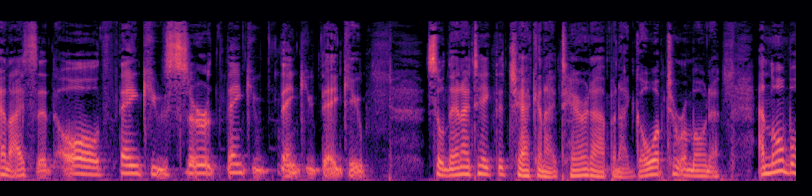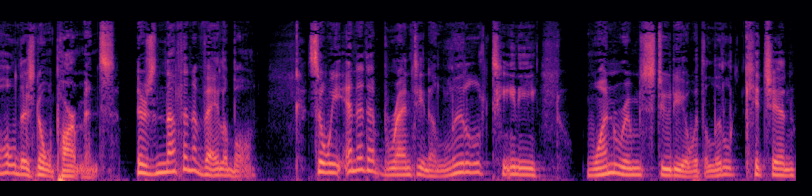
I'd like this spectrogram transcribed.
And I said, Oh, thank you, sir. Thank you, thank you, thank you. So then I take the check and I tear it up and I go up to Ramona. And lo and behold, there's no apartments, there's nothing available. So we ended up renting a little teeny one room studio with a little kitchen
